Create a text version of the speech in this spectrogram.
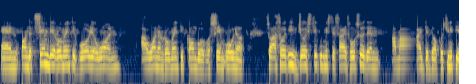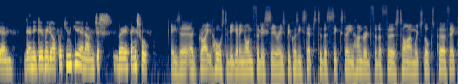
And on that same day, Romantic Warrior won. I won on Romantic Combo for same owner. So I thought if Joe stick with Mr. Size horses, then I might get the opportunity. And then he gave me the opportunity, and I'm just very thankful. He's a, a, great horse to be getting on for this series because he steps to the 1600 for the first time, which looks perfect.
